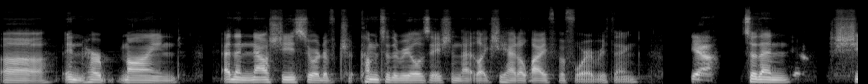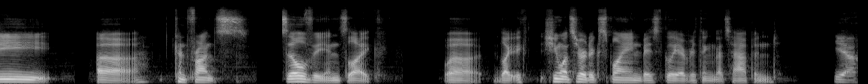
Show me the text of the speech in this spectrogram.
uh in her mind, and then now she's sort of tr- come to the realization that like she had a life before everything. yeah. So then she uh confronts Sylvie and's like uh like she wants her to explain basically everything that's happened. Yeah.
